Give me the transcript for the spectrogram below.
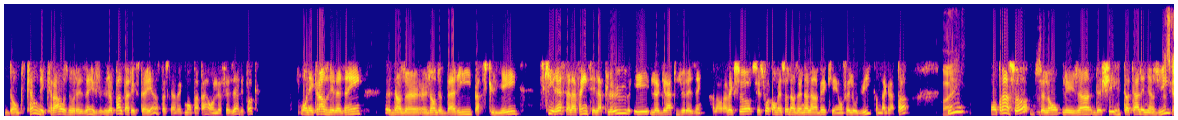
donc quand on écrase nos raisins, je, je parle par expérience parce qu'avec mon papa, on le faisait à l'époque, on écrase les raisins dans un, un genre de baril particulier. Ce qui reste à la fin, c'est la pleure et le grappe du raisin. Alors avec ça, c'est soit qu'on met ça dans un alambic et on fait l'eau de vie, comme la grappa, Ouais. ou on prend ça, selon les gens de chez Total Énergie, Parce que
